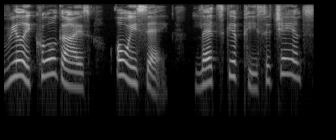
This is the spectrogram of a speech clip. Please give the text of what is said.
really cool guys always say, "Let's give peace a chance."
